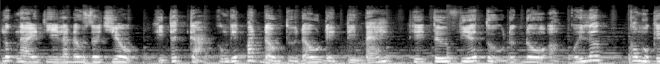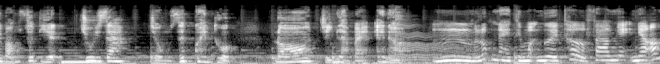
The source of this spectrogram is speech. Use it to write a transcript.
Lúc này thì là đầu giờ chiều, khi tất cả không biết bắt đầu từ đâu để tìm bé, thì từ phía tủ đựng đồ ở cuối lớp có một cái bóng xuất hiện chui ra, trông rất quen thuộc. Đó chính là bé N. Ừm, lúc này thì mọi người thở phào nhẹ nhõm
